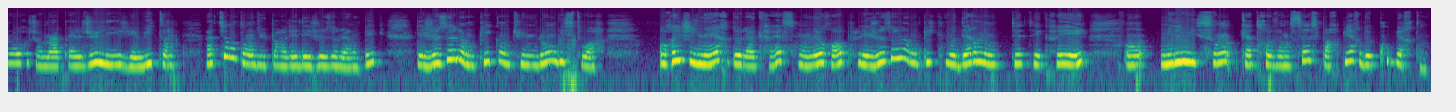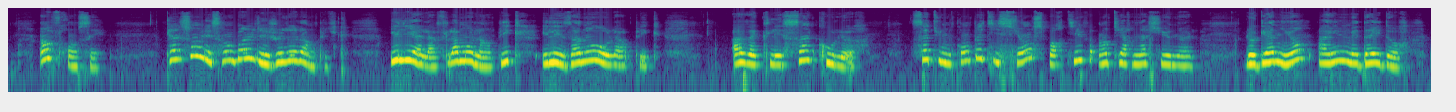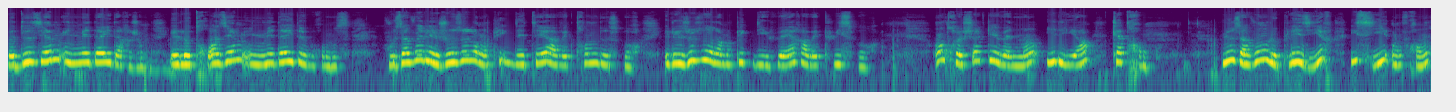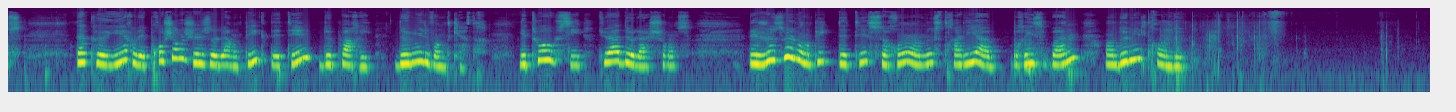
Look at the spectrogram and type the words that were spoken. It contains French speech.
Bonjour, je m'appelle Julie, j'ai 8 ans. As-tu entendu parler des Jeux olympiques? Les Jeux olympiques ont une longue histoire. Originaires de la Grèce en Europe, les Jeux olympiques modernes ont été créés en 1896 par Pierre de Coubertin, un Français. Quels sont les symboles des Jeux olympiques? Il y a la flamme olympique et les anneaux olympiques avec les cinq couleurs. C'est une compétition sportive internationale. Le gagnant a une médaille d'or, le deuxième une médaille d'argent et le troisième une médaille de bronze. Vous avez les Jeux olympiques d'été avec 32 sports et les Jeux olympiques d'hiver avec 8 sports. Entre chaque événement, il y a 4 ans. Nous avons le plaisir, ici en France, d'accueillir les prochains Jeux olympiques d'été de Paris 2024. Et toi aussi, tu as de la chance. Les Jeux olympiques d'été seront en Australie à Brisbane en 2032.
